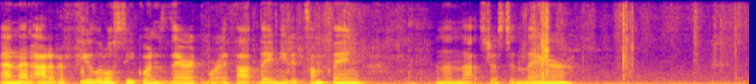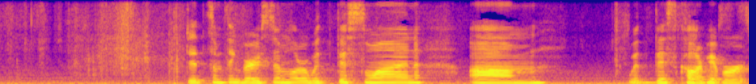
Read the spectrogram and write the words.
And then added a few little sequins there where I thought they needed something and then that's just in there. Did something very similar with this one, um, with this color paper.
